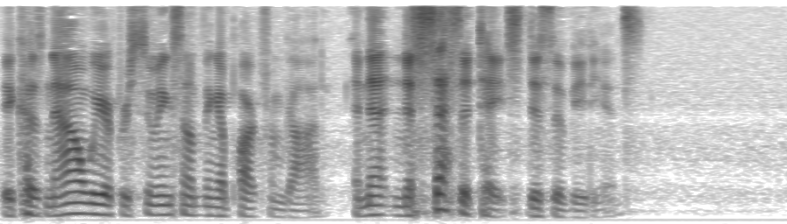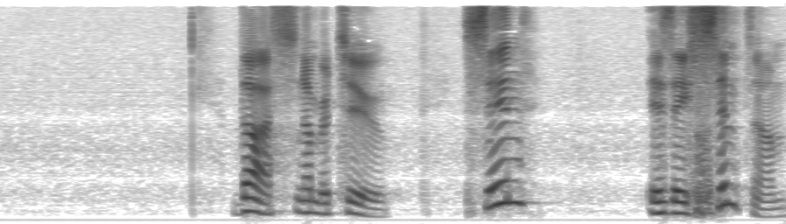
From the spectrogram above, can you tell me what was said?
Because now we are pursuing something apart from God, and that necessitates disobedience. Thus, number two, sin is a symptom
